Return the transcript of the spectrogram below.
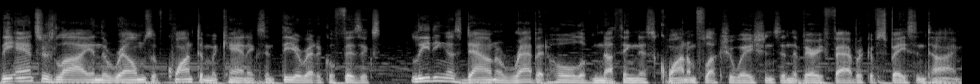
The answers lie in the realms of quantum mechanics and theoretical physics, leading us down a rabbit hole of nothingness, quantum fluctuations in the very fabric of space and time.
